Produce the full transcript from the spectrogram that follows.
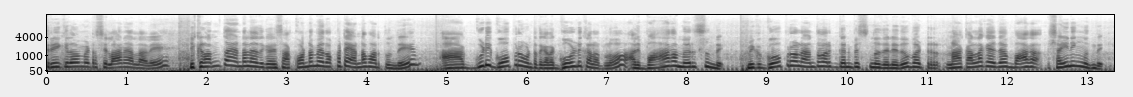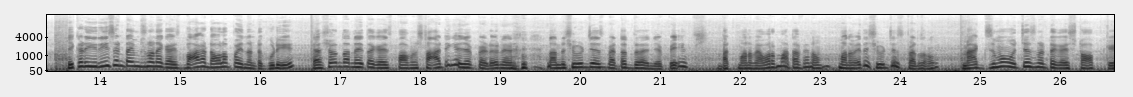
త్రీ కిలోమీటర్స్ ఇలానే వెళ్ళాలి. ఇక్కడ అంతా ఎండలేదు గైస్ ఆ కొండ మీద ఒక్కటే ఎండ పడుతుంది. ఆ గుడి గోపురం ఉంటుంది కదా గోల్డ్ కలర్లో అది బాగా మెరుస్తుంది. మీకు గోపురంలో ఎంతవరకు కనిపిస్తుందో తెలియదు బట్ నా కళ్ళకైతే బాగా షైనింగ్ ఉంది. ఇక్కడ ఈ రీసెంట్ టైమ్స్లోనే గైస్ బాగా డెవలప్ అయిందంట గుడి. యశ్వంత్ అన్న అయితే గైస్ పాపం స్టార్టింగే చెప్పాడు నేను నన్ను షూట్ చేసి పెట్టద్దు అని చెప్పి. బట్ మనం ఎవరు మాట వినం మనమైతే షూట్ చేసి పెడదాం. మ్యాక్సిమం వచ్చేసినట్టే గైస్ టాప్కి.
